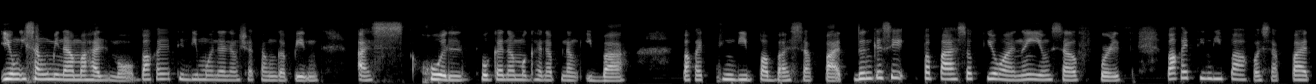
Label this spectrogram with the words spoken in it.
yung isang minamahal mo, bakit hindi mo na lang siya tanggapin as whole? Huwag ka na maghanap ng iba. Bakit hindi pa ba sapat? Doon kasi papasok yung ano, yung self-worth. Bakit hindi pa ako sapat?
